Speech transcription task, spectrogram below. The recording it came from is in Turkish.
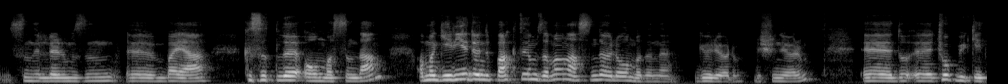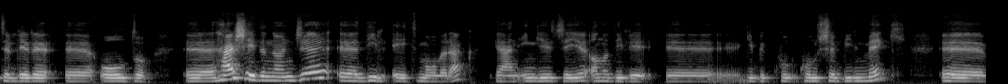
sınırlarımızın e, bayağı kısıtlı olmasından. Ama geriye dönüp baktığım zaman aslında öyle olmadığını görüyorum, düşünüyorum. E, do, e, çok büyük getirileri e, oldu. E, her şeyden önce e, dil eğitimi olarak. Yani İngilizceyi ana dili e, gibi konuşabilmek e,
